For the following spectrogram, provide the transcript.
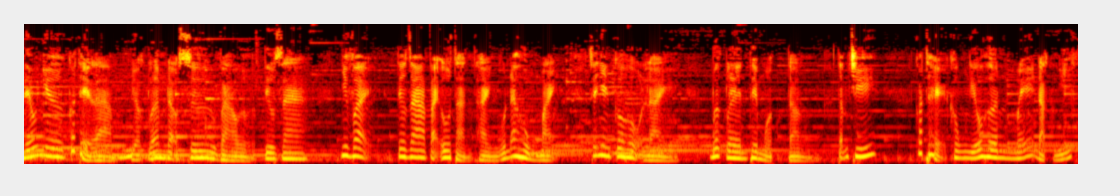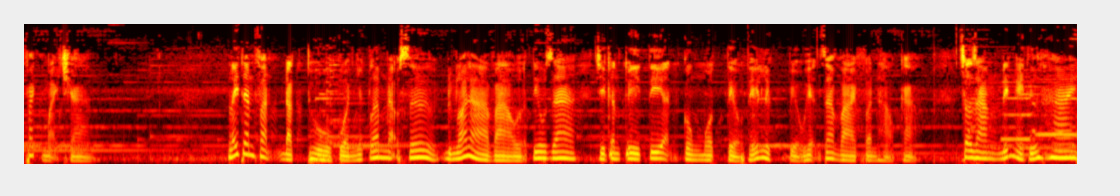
Nếu như có thể làm Nhược lâm đạo sư vào ở tiêu gia Như vậy Tiêu gia tại ô Thản Thành vốn đã hùng mạnh, sẽ nhân cơ hội này bước lên thêm một tầng, thậm chí có thể không yếu hơn mễ đặc nhĩ phách mại tràng. Lấy thân phận đặc thù của Nhược Lâm đạo sư, đừng nói là vào ở tiêu gia, chỉ cần tùy tiện cùng một tiểu thế lực biểu hiện ra vài phần hảo cảm. Sợ rằng đến ngày thứ hai,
